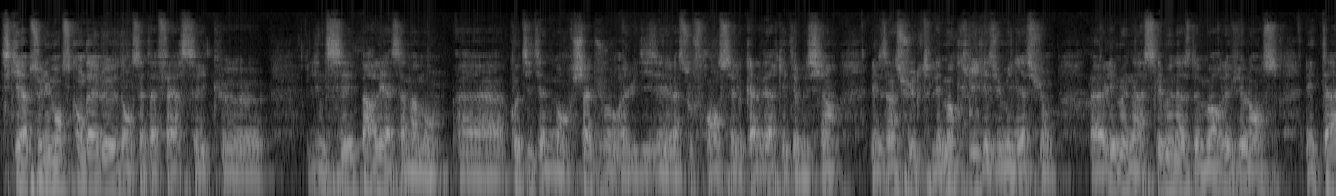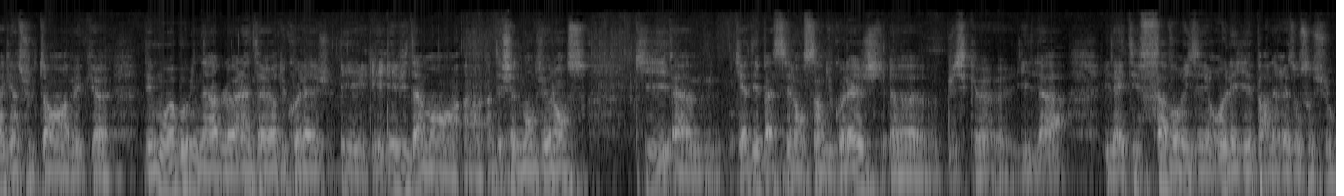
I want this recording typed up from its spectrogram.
Ce qui est absolument scandaleux dans cette affaire, c'est que l'INSEE parlait à sa maman euh, quotidiennement, chaque jour. Elle lui disait la souffrance et le calvaire qui était le sien, les insultes, les moqueries, les humiliations, euh, les menaces, les menaces de mort, les violences, les tags insultants avec euh, des mots abominables à l'intérieur du collège et, évidemment un, déchaînement de violence qui, qui a dépassé l'enceinte du collège puisqu'il a, il a été favorisé, relayé par les réseaux sociaux.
